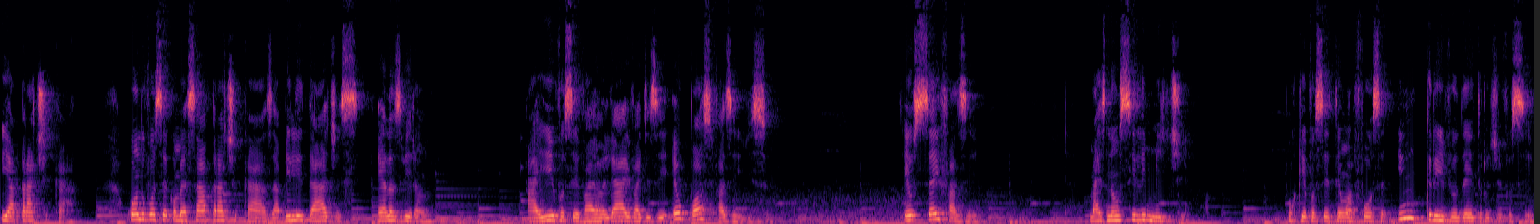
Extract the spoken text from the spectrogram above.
e a praticar. Quando você começar a praticar as habilidades, elas virão. Aí você vai olhar e vai dizer: Eu posso fazer isso. Eu sei fazer. Mas não se limite, porque você tem uma força incrível dentro de você.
